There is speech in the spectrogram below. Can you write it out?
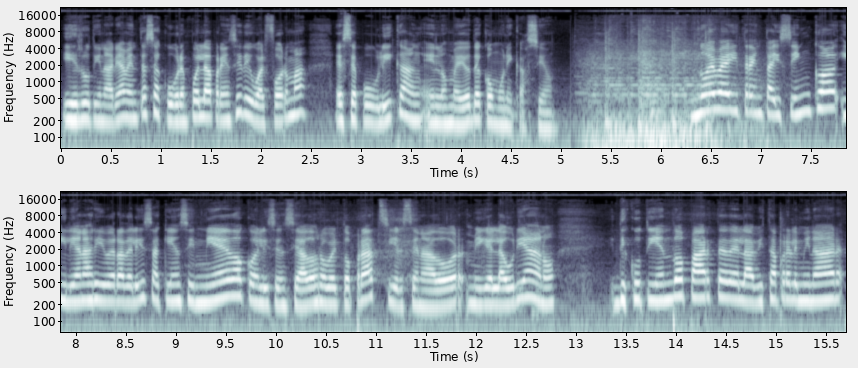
y rutinariamente se cubren por la prensa y de igual forma eh, se publican en los medios de comunicación. 9 y 35, Iliana Rivera de Liz aquí en Sin Miedo con el licenciado Roberto Prats y el senador Miguel Laureano discutiendo parte de la vista preliminar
